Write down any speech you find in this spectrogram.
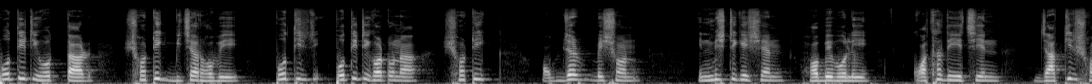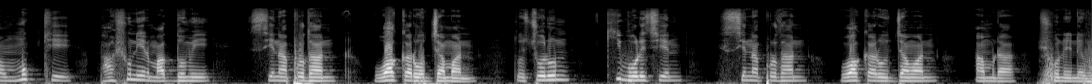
প্রতিটি হত্যার সঠিক বিচার হবে, প্রতিটি প্রতিটি ঘটনা সঠিক অবজারভেশন ইনভেস্টিগেশন হবে বলে কথা দিয়েছেন জাতির সম্মুখে ভাষণের মাধ্যমে সেনাপ্রধান ওয়াকারুজ্জামান। তো চলুন, কি বলেছেন সেনাপ্রধান ওয়াকারুজ্জামান, আমরা শুনে নেব।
